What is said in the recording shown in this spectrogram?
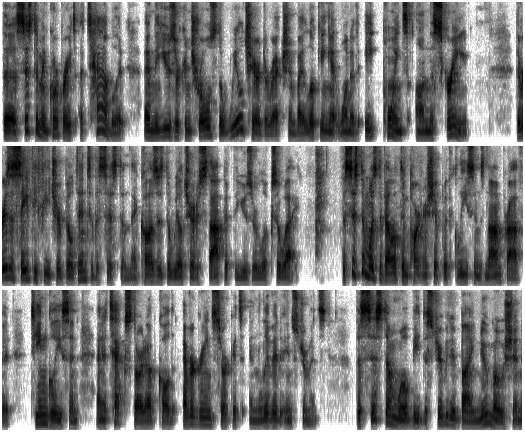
The system incorporates a tablet, and the user controls the wheelchair direction by looking at one of eight points on the screen. There is a safety feature built into the system that causes the wheelchair to stop if the user looks away. The system was developed in partnership with Gleason's nonprofit, Team Gleason, and a tech startup called Evergreen Circuits and Livid Instruments. The system will be distributed by Numotion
